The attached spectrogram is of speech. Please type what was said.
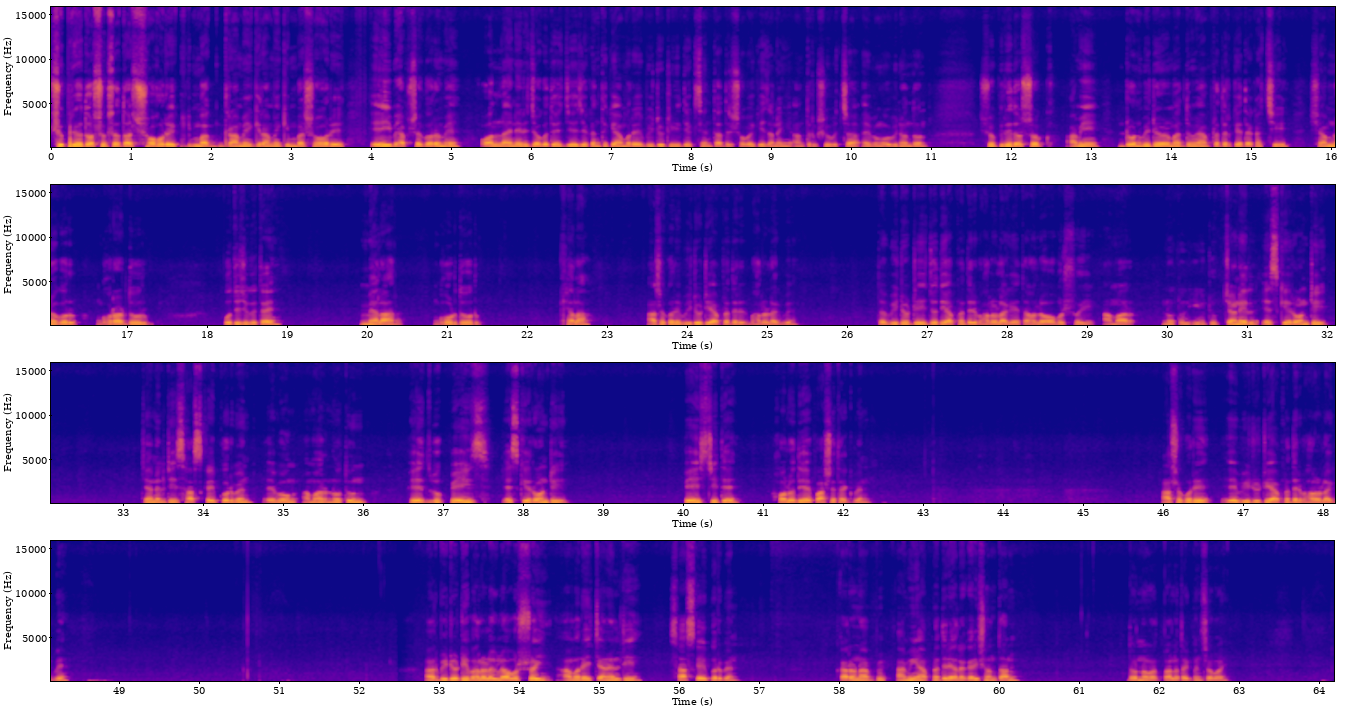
সুপ্রিয় দর্শক শ্রোতা, শহরে কিংবা গ্রামে গ্রামে কিংবা শহরে এই ব্যবসা গরমে অনলাইনের জগতে যে যেখান থেকে আমার এই ভিডিওটি দেখছেন, তাদের সবাইকে জানাই আন্তরিক শুভেচ্ছা এবং অভিনন্দন। সুপ্রিয় দর্শক, আমি ড্রোন ভিডিওর মাধ্যমে আপনাদেরকে দেখাচ্ছি শ্যামনগর ঘোড়ার দৌড় প্রতিযোগিতায় মেলার ঘোড়দৌড় খেলা। আশা করি ভিডিওটি আপনাদের ভালো লাগবে। তো ভিডিওটি যদি আপনাদের ভালো লাগে, তাহলে অবশ্যই আমার নতুন YouTube channel S K Ronti. চ্যানেলটি সাবস্ক্রাইব করবেন এবং আমার নতুন Facebook page S K Ronti পেজটিতে follow দিয়ে পাশে থাকবেন। আশা করি এই ভিডিওটি আপনাদের ভালো লাগবে। আর ভিডিওটি ভালো লাগলে অবশ্যই আমার এই চ্যানেলটি সাবস্ক্রাইব করবেন। কারণ আমি আপনাদের এলাকারই সন্তান। ধন্যবাদ ভালো থাকবেন সবাই।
